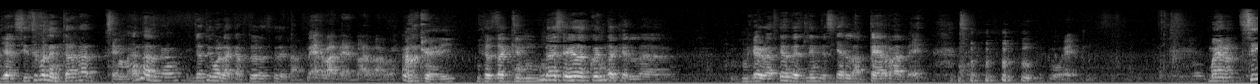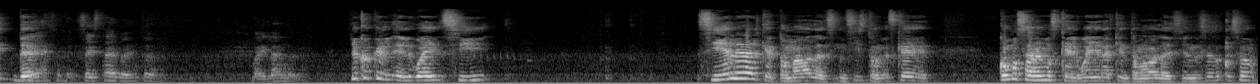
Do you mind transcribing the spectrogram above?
Y así se fue la entrada semanas, güey. Yo tengo la captura así de la perra de bla, bla, bla. Ok. Y hasta que nadie se había dado cuenta que la biografía de Slim decía la perra de... Güey. Bueno, sí, de, Ahí está el güeyito bailando. güey. yo creo que el güey sí. Si él era el que tomaba la decisión, insisto, es que. ¿Cómo sabemos que el güey era quien tomaba la decisión? Eso. eso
